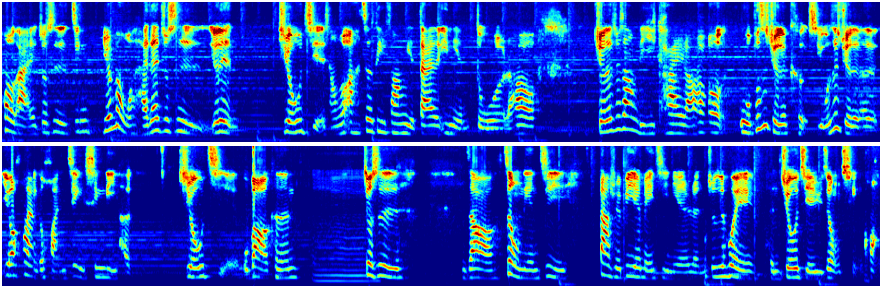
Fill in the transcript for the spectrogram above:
后来就是今原本我还在就是有点纠结，想说啊，这地方也待了一年多，然后。觉得就这样离开，然后我不是觉得可惜，我是觉得又要换一个环境，心里很纠结。我不知道，可能嗯，就是你知道这种年纪，大学毕业没几年的人，就是会很纠结于这种情况，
